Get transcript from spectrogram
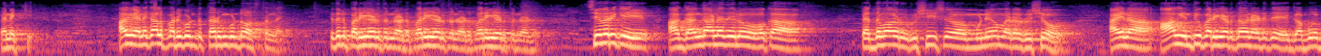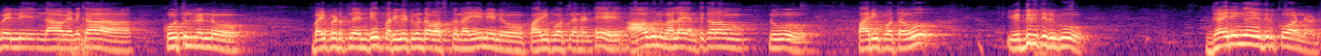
వెనక్కి. అవి వెనకాల పరుగుంటూ తరుముకుంటూ వస్తున్నాయి. ఇతను పరిగెడుతున్నాడు పరిగెడుతున్నాడు పరిగెడుతున్నాడు. చివరికి ఆ గంగా నదిలో ఒక పెద్దవారు ఋషి మునో మరి ఋషో ఆయన ఆగు ఎందుకు పరిగెడతామని అడిగితే గబ్బుగా వెళ్ళి నా వెనక కోతులు నన్ను భయపెడుతున్నాయంటే పరిగెట్టుకుంటూ వస్తున్నాయి నేను పారిపోతున్నానంటే ఆగు నువ్వు అలా ఎంతకాలం నువ్వు పారిపోతావు? ఎదురు తిరుగు ధైర్యంగా ఎదుర్కో అన్నాడు.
